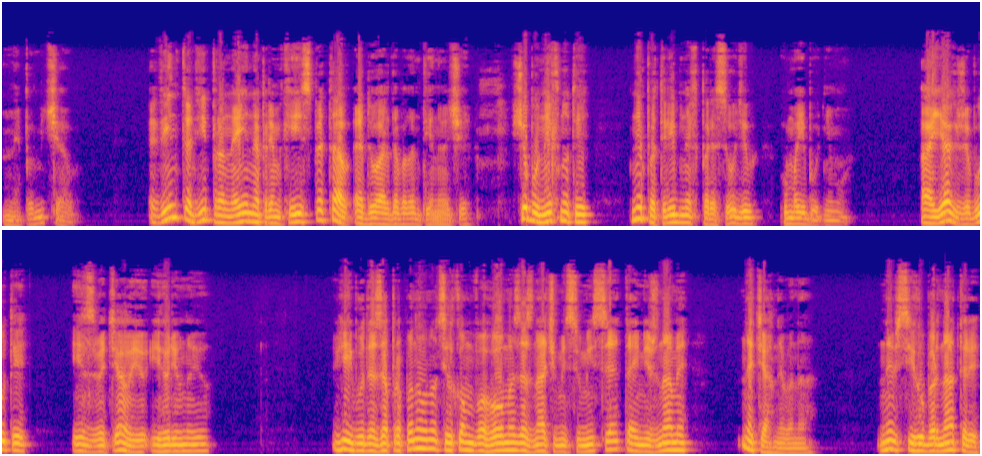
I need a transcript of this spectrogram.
не помічав. Він тоді про неї напрямки і спитав Едуарда Валентиновича, щоб уникнути непотрібних пересудів у майбутньому. А як же бути із звитягою Ігорівною? Їй буде запропоновано цілком вагоме за значимістю місця, та й між нами не тягне вона. Не всі губернатори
